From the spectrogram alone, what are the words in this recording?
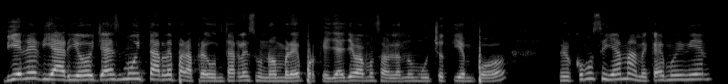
viene diario, ya es muy tarde para preguntarle su nombre porque ya llevamos hablando mucho tiempo, pero ¿cómo se llama? Me cae muy bien.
